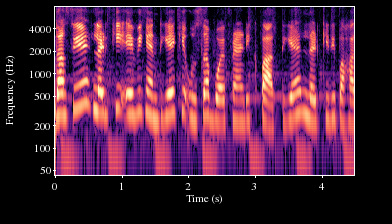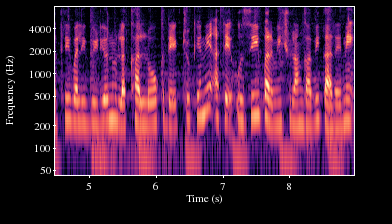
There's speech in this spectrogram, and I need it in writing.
ਦੱਸਿਏ ਲੜਕੀ ਇਹ ਵੀ ਕਹਿੰਦੀ ਹੈ ਕਿ ਉਸ ਦਾ ਬॉयਫ੍ਰੈਂਡ ਇੱਕ ਭਾਰਤੀ ਹੈ। ਲੜਕੀ ਦੀ ਬਹਾਦਰੀ ਵਾਲੀ ਵੀਡੀਓ ਨੂੰ ਲੱਖਾਂ ਲੋਕ ਦੇਖ ਚੁੱਕੇ ਨੇ ਅਤੇ ਉਸ ਦੀ ਭਰਵੀਂ ਸ਼ਲਾਘਾ ਵੀ ਕਰ ਰਹੇ ਨੇ।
